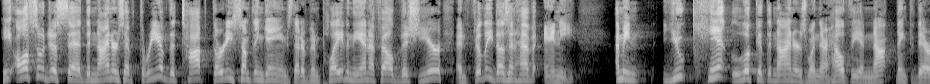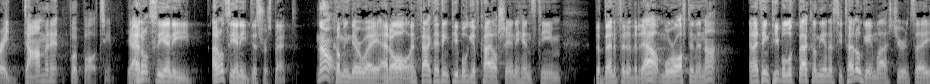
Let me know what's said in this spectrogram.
he also just said the Niners have three of the top 30 something games that have been played in the NFL this year, and Philly doesn't have any. I mean, you can't look at the Niners when they're healthy and not think that they're a dominant football team. Yeah, I don't see any. I don't see any disrespect. No. coming their way at all. In fact, I think people give Kyle Shanahan's team the benefit of the doubt more often than not. And I think people look back on the NFC title game last year and say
